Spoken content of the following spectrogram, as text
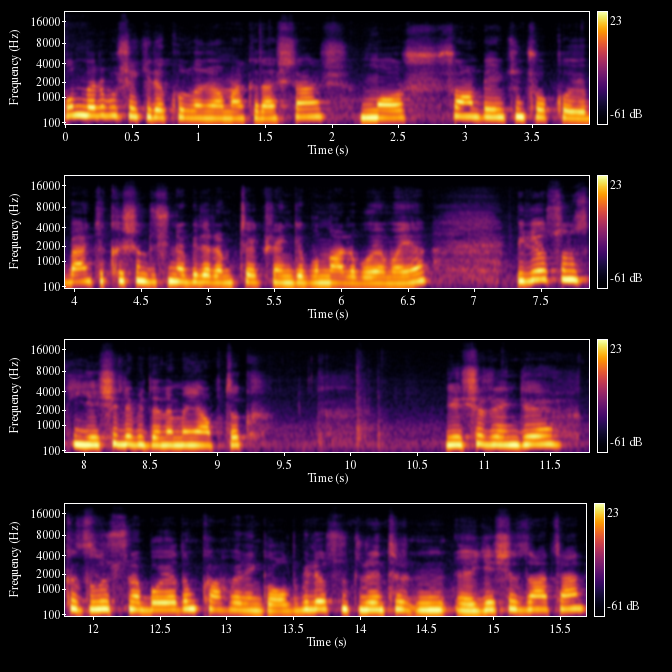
Bunları bu şekilde kullanıyorum arkadaşlar. Mor şu an benim için çok koyu. Belki kışın düşünebilirim tek rengi bunlarla boyamayı. Biliyorsunuz ki yeşille bir deneme yaptık. Yeşil rengi kızıl üstüne boyadım kahverengi oldu. Biliyorsunuz ki e, yeşil zaten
